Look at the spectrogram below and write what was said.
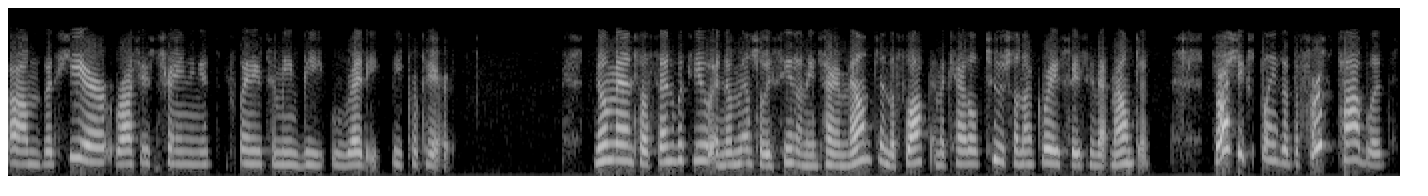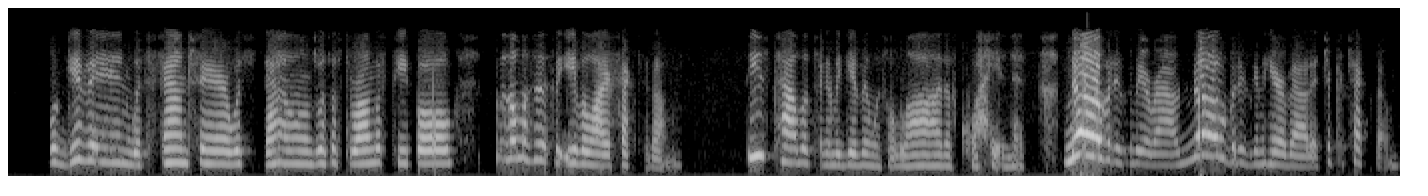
Um, but here, Rashi is training explaining it to mean be ready, be prepared. No man shall send with you, and no man shall be seen on the entire mountain. The flock and the cattle too shall not graze facing that mountain. So Rashi explains that the first tablets were given with fanfare, with sounds, with a throng of people. It was almost as if the evil eye affected them. These tablets are going to be given with a lot of quietness. Nobody's going to be around. Nobody's going to hear about it to protect them.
